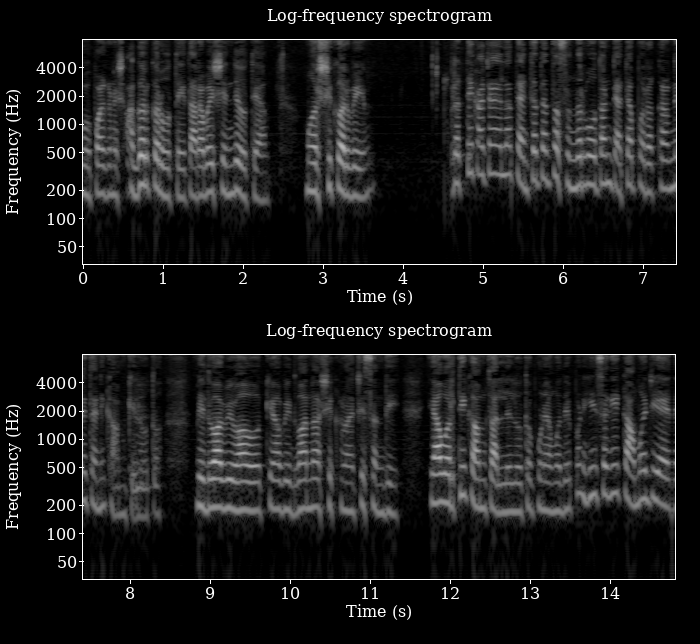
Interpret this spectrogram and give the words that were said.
गोपाळ गणेश आगरकर होते ताराबाई शिंदे होत्या महर्षी कर्वे प्रत्येकाच्या याला त्यांचा त्यांचा संदर्भ होता आणि त्या त्या प्रकाराने त्यांनी काम केलं होतं. विधवा विवाह किंवा विधवांना शिकण्याची संधी यावरती काम चाललेलं होतं पुण्यामध्ये. पण ही सगळी कामं जी आहेत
